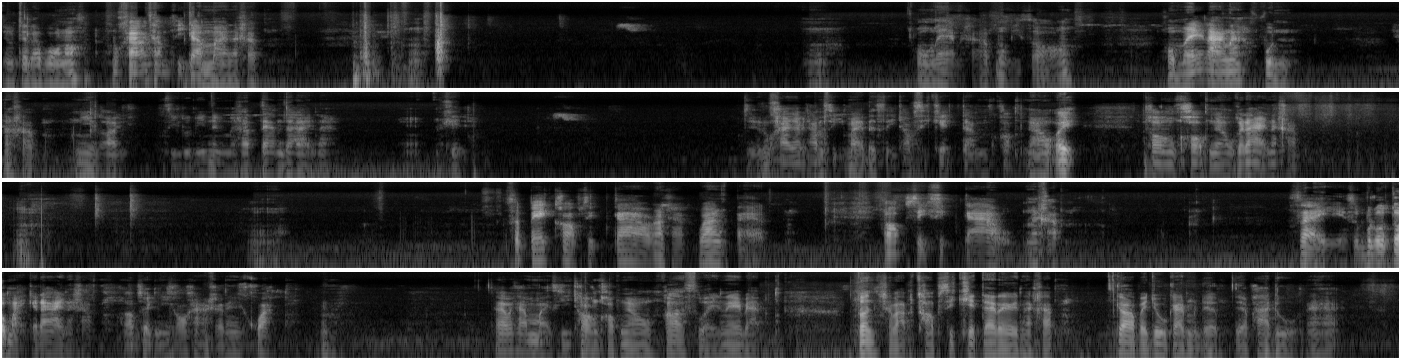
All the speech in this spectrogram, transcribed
ดูแต่ละวงเนาะลูกค้าทำสีดำมานะครับอือืมวงแรกนะครับวงที่สองผมไม่ได้ล้างนะฝุ่นนะครับนี่รอยสีหลุดนิดนึงนะครับ แต้มได้นะ โอเค หรือลูกค้าจะไปทำสีใหม่เป็นสีท็อปซิเกตดำขอบเงา เอ้ย ทองขอบเงาก็ได้นะครับสเปคขอบสิบเก้านะครับ ว่างแปดออฟสี่สิบเก้านะครับ ใส่ซูบูรุตัวใหม่ก็ได้นะครับออฟเซตนี้เขาหากันให้ควัก ถ้าไปทำใหม่สีทองขอบเงาก็สวยในแบบ ต้นฉบับท็อปซิเคตได้เลยนะครับ ก็ไปดูกันเหมือนเดิม เดี๋ยวพาดูนะฮะ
